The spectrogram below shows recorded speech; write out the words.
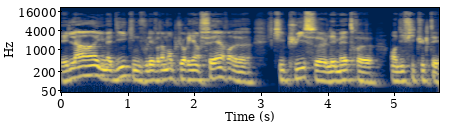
Et là, il m'a dit qu'il ne voulait vraiment plus rien faire euh, qui puisse les mettre en difficulté.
